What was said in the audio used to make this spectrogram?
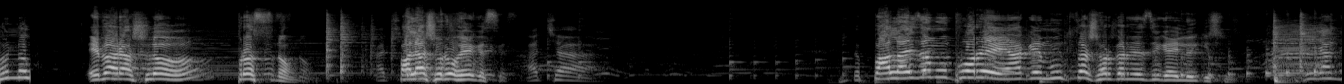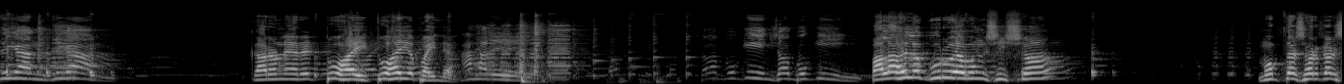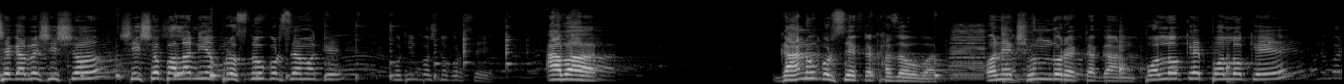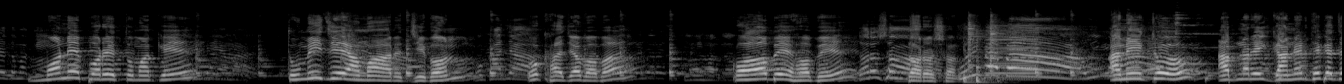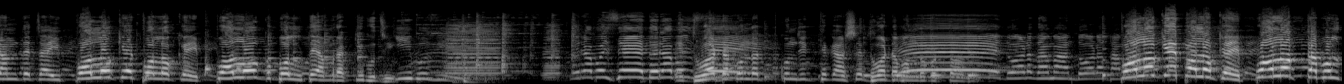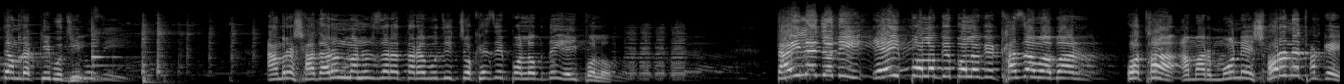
ধন্যবাদ। এবার আসলো প্রশ্ন। আচ্ছা। পালা শুরু হয়ে গেছে। আচ্ছা। পালাই যামু পরে আগে মুক্তা সরকারের কিছু। জিগান জিগান জিগান। কারণ এর টুহাই টুহাইয়ে পাই না আহারে। সব বুকিং সব বুকিং। পালা হলো গুরু এবং শিষ্য। মুক্তা সরকার শেখাবে শিষ্য শিষ্য পালা নিয়ে প্রশ্নও করছে আমাকে। কঠিন প্রশ্ন করছে। আবার গানও করছে একটা খাজা বাবার। অনেক সুন্দর একটা গান। পলকে পলকে মনে পড়ে তোমাকে। তুমি যে আমার জীবন ও খাজা। বাবা কবে হবে দর্শন। আমি একটু আপনার এই গানের থেকে জানতে চাই পলকে পলকে পলক বলতে আমরা কি বুঝি? কি বুঝি? ধোঁয়াটা কোন দিক- কোন দিক থেকে আসে? ধোঁয়াটা বন্ধ করতে হবে। পলকে পলকে পলকটা বলতে আমরা কি বুঝি? আমরা সাধারণ মানুষ যারা তারা বুঝি চোখে যে পলক দেয় এই পলক। তাইলে যদি এই পলকে পলকে খাজা বাবার কথা আমার মনে স্মরণে থাকে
